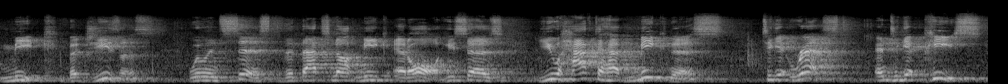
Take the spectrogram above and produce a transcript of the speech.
meek. But Jesus will insist that that's not meek at all. He says, You have to have meekness to get rest and to get peace.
